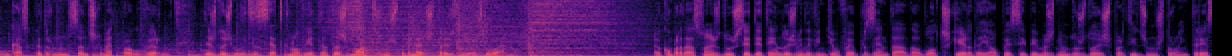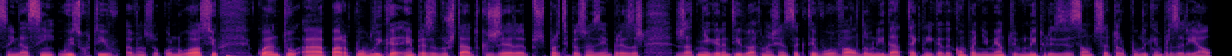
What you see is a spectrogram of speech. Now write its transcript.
um caso que Pedro Nuno Santos remete para o Governo. Desde 2017 que não havia tantas mortes nos primeiros três dias do ano. A compra de ações dos CTT em 2021 foi apresentada ao Bloco de Esquerda e ao PCP, mas nenhum dos dois partidos mostrou interesse. Ainda assim, o Executivo avançou com o negócio. Quanto à Par Pública, a empresa do Estado que gera participações em empresas, já tinha garantido à Renascença que teve o aval da Unidade Técnica de Acompanhamento e Monitorização do Setor Público Empresarial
